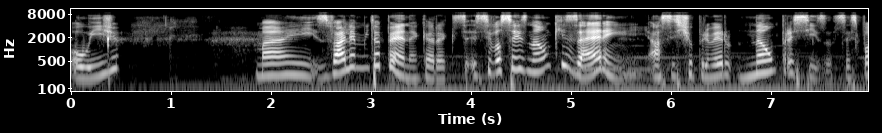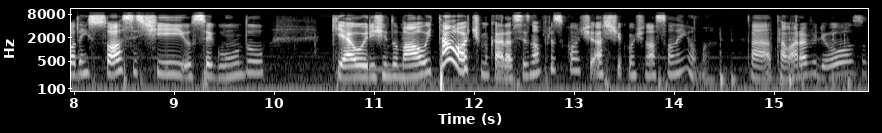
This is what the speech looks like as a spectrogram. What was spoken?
o Ouija. Mas vale muito a pena, cara. Se vocês não quiserem assistir o primeiro, não precisa. Vocês podem só assistir o segundo, que é a Origem do Mal, e tá ótimo, cara. Vocês não precisam assistir continuação nenhuma. Tá, tá maravilhoso.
